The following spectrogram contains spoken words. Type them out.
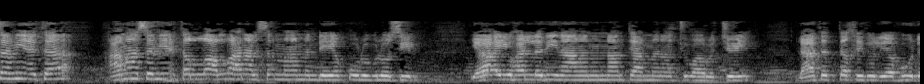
ሰሚዕተ አማ ሰሚዕተ አላህ አላህን አልሰማህም እንዴ የቁሉ ብሎ ሲል ያ አዩሃ አለዚነ አመኑ እናንተ ያመናችሁ ባሮች ሆይ ላ ተተኪዙ ልየሁደ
